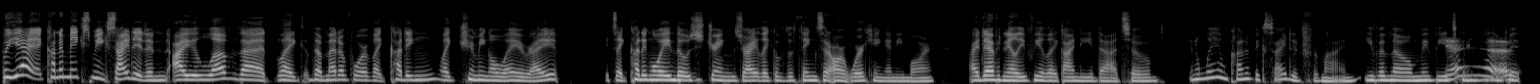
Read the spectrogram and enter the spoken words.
but yeah it kind of makes me excited and i love that like the metaphor of like cutting like trimming away right it's like cutting away mm-hmm. those strings right like of the things that aren't working anymore i definitely feel like i need that so in a way i'm kind of excited for mine even though maybe it's yes. gonna be a bit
